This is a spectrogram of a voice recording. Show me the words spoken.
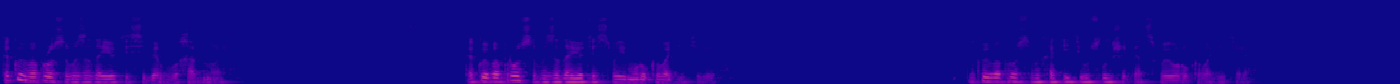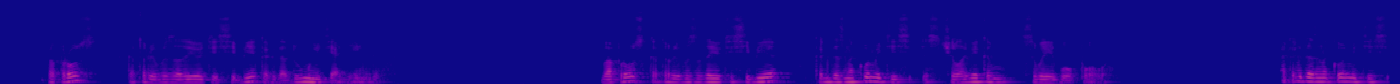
Какой вопросы вы задаете себе в выходной? Какой вопросы вы задаете своему руководителю? Какой вопрос вы хотите услышать от своего руководителя? Вопрос, который вы задаете себе, когда думаете о деньгах. Вопрос, который вы задаете себе, когда знакомитесь с человеком своего пола. А когда знакомитесь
